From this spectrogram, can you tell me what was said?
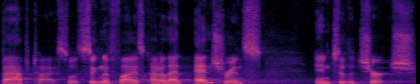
baptized. So it signifies kind of that entrance into the church.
